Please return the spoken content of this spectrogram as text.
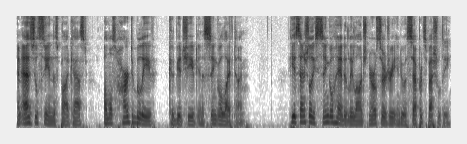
and as you'll see in this podcast, almost hard to believe could be achieved in a single lifetime. He essentially single handedly launched neurosurgery into a separate specialty,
